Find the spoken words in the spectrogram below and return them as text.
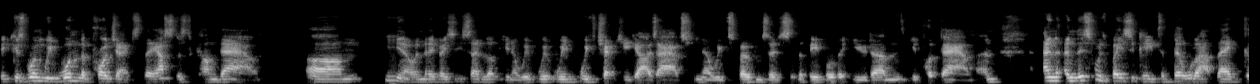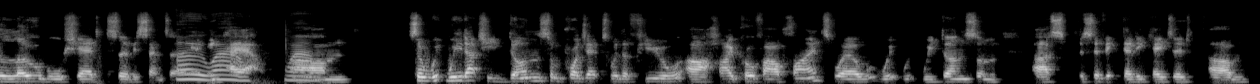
because when we won the project, they asked us to come down. Um, you know, and they basically said, look, you know, we, we, we've checked you guys out. You know, we've spoken to the people that you'd um, you put down, and and and this was basically to build out their global shared service center oh, in wow. KL. Wow. Um, so we, would actually done some projects with a few uh, high-profile clients where we, we, had done some uh, specific dedicated um,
